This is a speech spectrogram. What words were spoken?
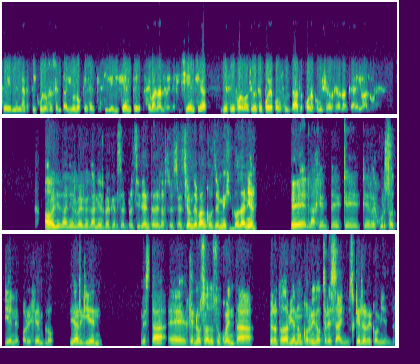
que en el artículo 61, que es el que sigue vigente, se van a la beneficencia y esa información se puede consultar con la Comisión Nacional Bancaria de Valores. Oye, Daniel Becker, Daniel Becker es el presidente de la Asociación de Bancos de México. Daniel, eh, la gente, ¿qué, ¿qué recurso tiene? Por ejemplo, si alguien está eh, que no ha usado su cuenta, pero todavía no han corrido tres años, ¿qué le recomienda?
